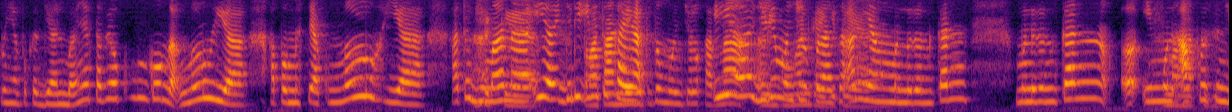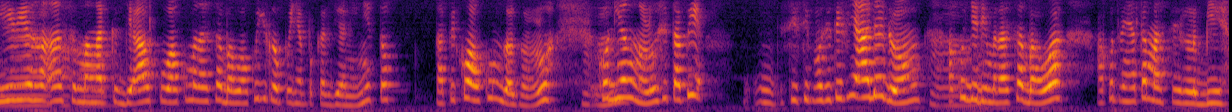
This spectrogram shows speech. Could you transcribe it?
punya pekerjaan banyak tapi aku kok nggak ngeluh ya apa mesti aku ngeluh ya atau gimana Oke. iya jadi ini tuh kayak gitu tuh muncul karena iya jadi muncul kayak perasaan gitu ya. yang menurunkan menurunkan eh, imun Semangat aku kerja, sendiri heeh, heeh. semangat kerja aku aku merasa bahwa aku juga punya pekerjaan ini tuh tapi kok aku nggak ngeluh Mm-mm. kok dia ngeluh sih tapi mm, sisi positifnya ada dong Mm-mm. aku jadi merasa bahwa aku ternyata masih lebih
